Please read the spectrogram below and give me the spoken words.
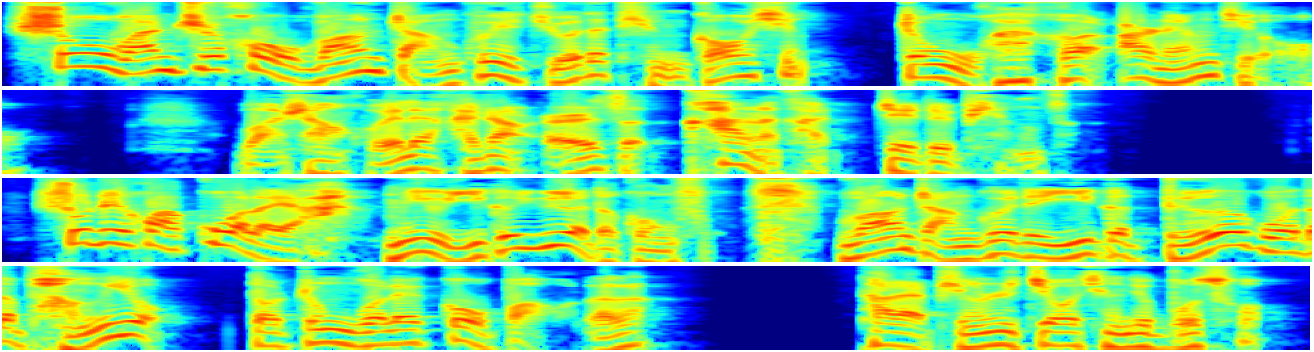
收完之后，王掌柜觉得挺高兴。中午还喝了二两酒，晚上回来还让儿子看了看这对瓶子。说这话过了呀，没有一个月的功夫，王掌柜的一个德国的朋友到中国来购宝来了。他俩平日交情就不错，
